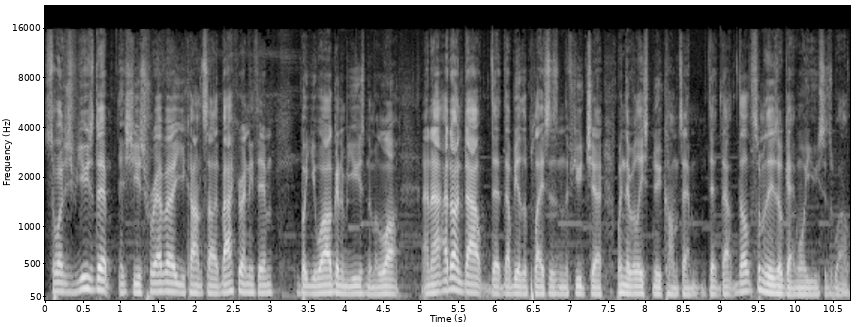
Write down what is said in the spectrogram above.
so once you've used it, it's used forever. You can't sell it back or anything, but you are going to be using them a lot. And I, I don't doubt that there'll be other places in the future when they release new content that, that some of these will get more use as well.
